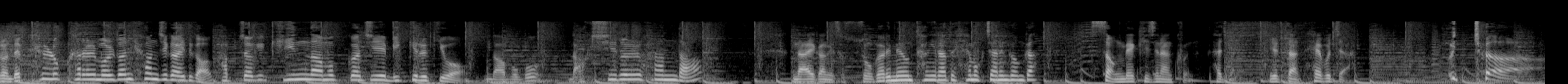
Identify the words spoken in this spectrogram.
그런데 펠루카를 몰던 현지 가이드가 갑자기 긴 나뭇가지에 미끼를 끼워 나보고 낚시를 하란다? 나일강에서 쏘가리 매운탕이라도 해먹자는 건가? 썩 내키진 않군. 하지만 일단 해보자. 으차!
